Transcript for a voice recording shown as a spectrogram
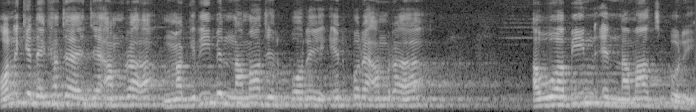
অনেকে দেখা যায় যে আমরা মাগরিবের নামাজের পরে, এরপরে আমরা আওয়াবিন এর নামাজ পড়ি।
